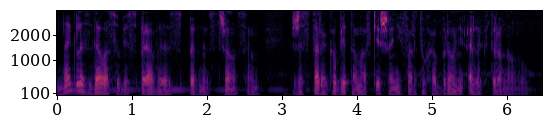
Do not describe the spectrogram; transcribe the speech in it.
Nagle zdała sobie sprawę z pewnym wstrząsem, że stara kobieta ma w kieszeni fartucha broń elektronową.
